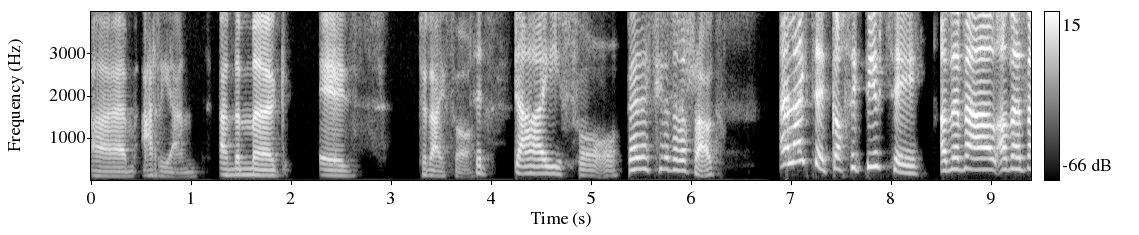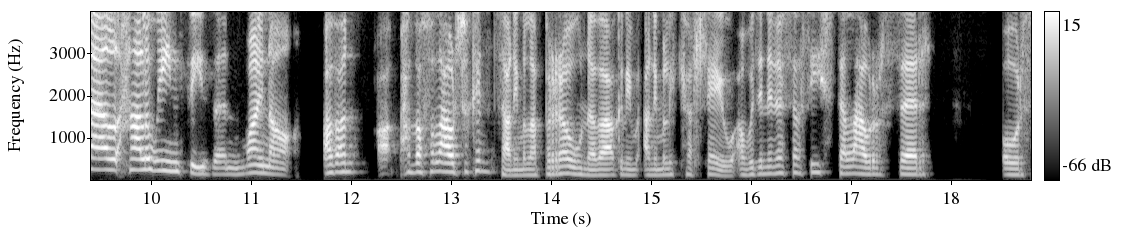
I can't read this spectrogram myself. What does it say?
um, arian. And the mug is to die for. To die for. Be dde ti'n feddwl o ffrog? I liked it, Gothic Beauty. Oedd e fel, oedd e fel Halloween season, why not? oedd o'n, pan ddoth o lawr tro cynta, o'n i'n mynd brown, oedd o'n i'n mynd licio'r lliw, a wedyn unwaith oedd eistedd lawr wrth yr, wrth,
